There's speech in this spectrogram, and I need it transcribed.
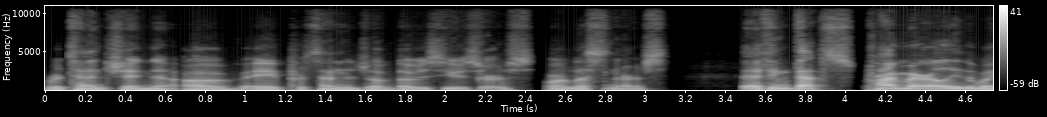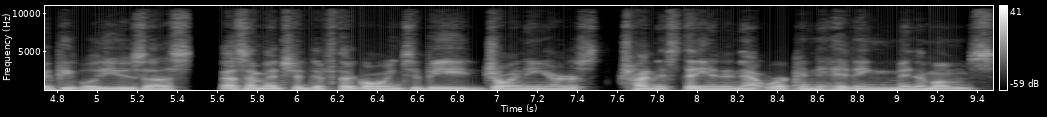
retention of a percentage of those users or listeners. I think that's primarily the way people use us. As I mentioned, if they're going to be joining or trying to stay in a network and hitting minimums,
